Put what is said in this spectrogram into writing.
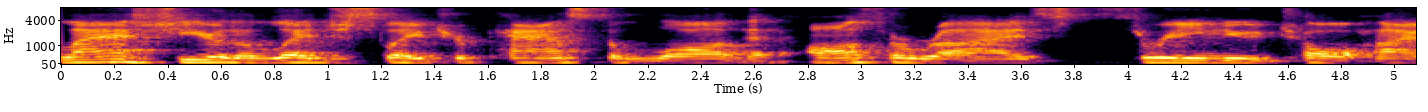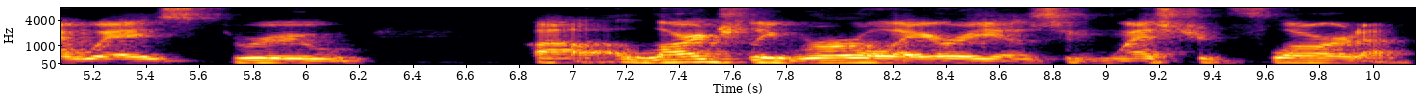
Last year, the legislature passed a law that authorized three new toll highways through uh, largely rural areas in Western Florida.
